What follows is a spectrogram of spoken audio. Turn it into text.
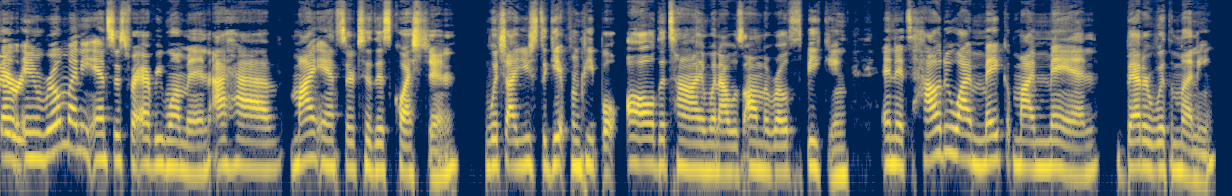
So, in Real Money Answers for Every Woman, I have my answer to this question, which I used to get from people all the time when I was on the road speaking and it's how do I make my man better with money?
